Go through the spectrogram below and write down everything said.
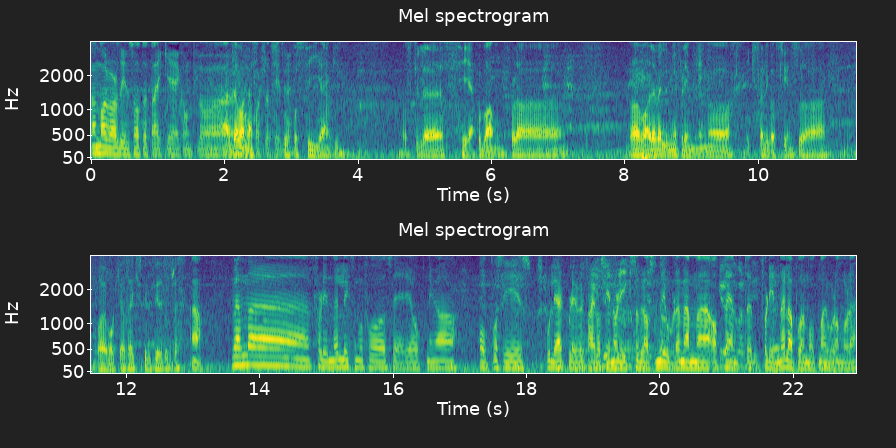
Men når var det du innså at dette ikke kom til å Nei, Det var mest sto på sida, egentlig. Og skulle se på banen. For da, da var det veldig mye flimring og ikke så veldig godt syn, så da var det ok at jeg ikke spilte videre, tror jeg. Ja. Men uh, for din del, liksom å få serieåpninga holdt på å si spolert ble vel feil å si når det gikk så bra som det gjorde, men uh, at det endte for din del på den måten her, hvordan var det?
